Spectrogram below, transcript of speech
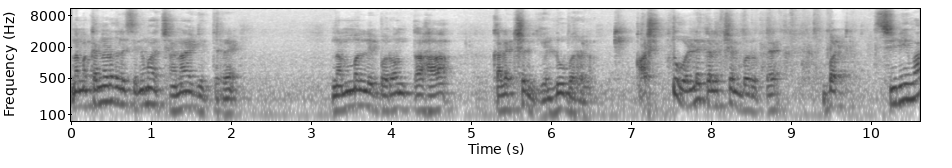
ನಮ್ಮ ಕನ್ನಡದಲ್ಲಿ ಸಿನಿಮಾ ಚೆನ್ನಾಗಿದ್ದರೆ ನಮ್ಮಲ್ಲಿ ಬರುವಂತಹ ಕಲೆಕ್ಷನ್ ಎಲ್ಲೂ ಬರಲ್ಲ. ಅಷ್ಟು ಒಳ್ಳೆ ಕಲೆಕ್ಷನ್ ಬರುತ್ತೆ. ಬಟ್ ಸಿನಿಮಾ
